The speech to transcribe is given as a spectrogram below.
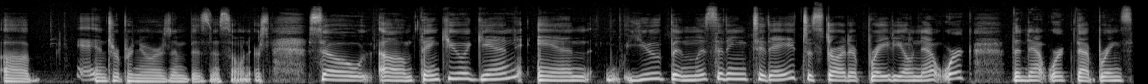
uh, entrepreneurs and business owners. So, um, thank you again. And you've been listening today to Startup Radio Network, the network that brings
